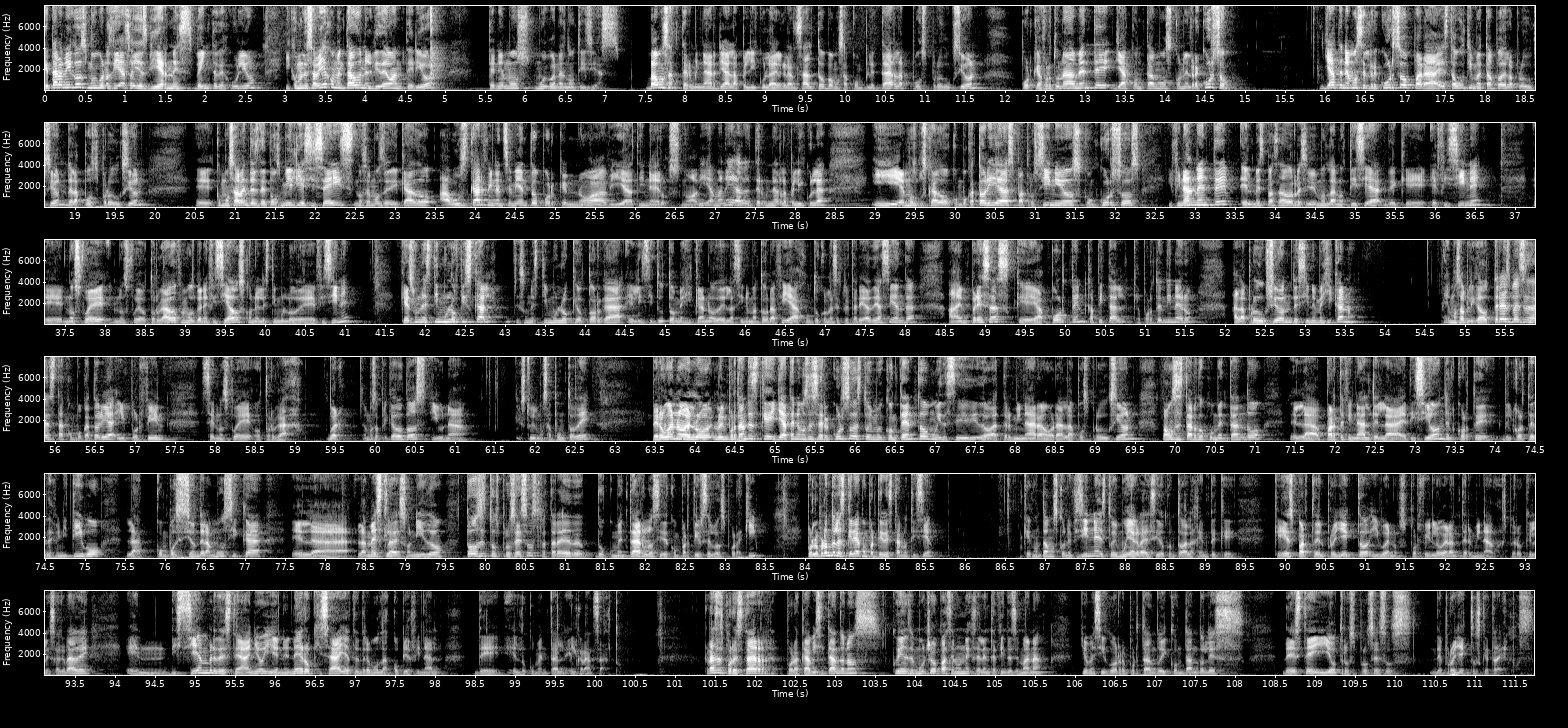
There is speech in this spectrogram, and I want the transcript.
¿Qué tal amigos? Muy buenos días, hoy es viernes 20 de julio y como les había comentado en el video anterior, tenemos muy buenas noticias. Vamos a terminar ya la película El Gran Salto, vamos a completar la postproducción porque afortunadamente ya contamos con el recurso. Ya tenemos el recurso para esta última etapa de la producción, de la postproducción. Eh, como saben, desde 2016 nos hemos dedicado a buscar financiamiento porque no había dineros, no había manera de terminar la película y hemos buscado convocatorias, patrocinios, concursos y finalmente el mes pasado recibimos la noticia de que Eficine eh, nos, fue, nos fue otorgado, fuimos beneficiados con el estímulo de Eficine, que es un estímulo fiscal, es un estímulo que otorga el Instituto Mexicano de la Cinematografía junto con la Secretaría de Hacienda a empresas que aporten capital, que aporten dinero a la producción de cine mexicano. Hemos aplicado tres veces a esta convocatoria y por fin se nos fue otorgada. Bueno, hemos aplicado dos y una estuvimos a punto de. Pero bueno, lo, importante es que ya tenemos ese recurso, estoy muy contento, muy decidido a terminar ahora la postproducción. Vamos a estar documentando la parte final de la edición, del corte, del corte definitivo, la composición de la música, la, la, mezcla de sonido, todos estos procesos trataré de documentarlos y de compartírselos por aquí. Por lo pronto les quería compartir esta noticia que contamos con Eficine. Estoy muy agradecido con toda la gente que, que es parte del proyecto y bueno, pues por fin lo verán terminado. Espero que les agrade. En diciembre de este año y en enero quizá ya tendremos la copia final del documental El Gran Salto. Gracias por estar por acá visitándonos. Cuídense mucho, pasen un excelente fin de semana. Yo me sigo reportando y contándoles de este y otros procesos de proyectos que traemos.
